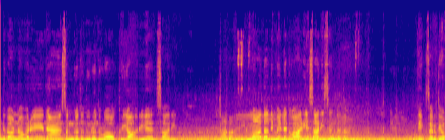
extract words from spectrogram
ਦੁਕਾਨਾਂ ਹਰੇਕ ਐ ਸੰਗਤ ਦੂਰੋਂ ਦੂਰੋਂ ਆ ਉੱਥੇ ਹੀ ਆ ਰਹੀ ਹੈ ਸਾਰੀ। ਮਾਤਾ ਦੀ। ਮਾਤਾ ਦੇ ਮੇਲੇ ਤੋਂ ਆ ਰਹੀ ਹੈ ਸਾਰੀ ਸੰਗਤ। ਦੇਖ ਸਕਦੇ ਹੋ।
